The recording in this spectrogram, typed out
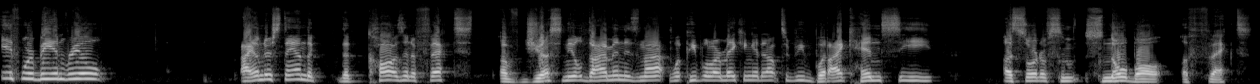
if we're being real, I understand the the cause and effect of just Neil Diamond is not what people are making it out to be, but I can see a sort of some snowball effect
